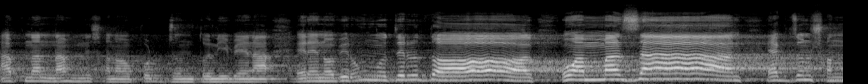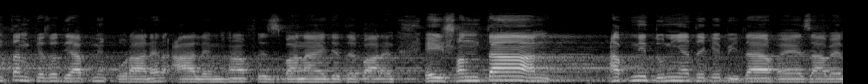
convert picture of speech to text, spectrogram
আপনার নাম নিশানা পর্যন্ত নিবে না। এরে নবীর উম্মতের দল, ও আম্মা জান, একজন সন্তানকে যদি আপনি কোরআনের আলেম, হাফেজ বানায় যেতে পারেন, এই সন্তান আপনি দুনিয়া থেকে বিদায় হয়ে যাবেন।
